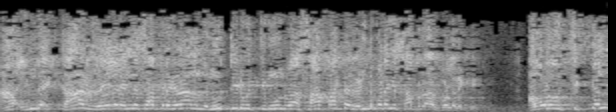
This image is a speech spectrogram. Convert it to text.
இந்த கார் டிரைவர் என்ன சாப்பிடுகிறான் அந்த நூத்தி இருபத்தி மூணு ரூபாய் சாப்பாட்டை ரெண்டு மடங்கு சாப்பிடுறார் போல இருக்கு. அவ்வளவு சிக்கன்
